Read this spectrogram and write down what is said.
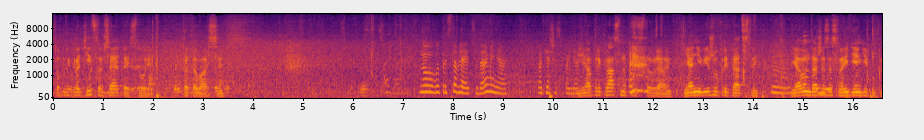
что прекратится вся эта история катавасия. Ну, вы представляете, да, меня? Как я сейчас поеду? Я прекрасно представляю. Я не вижу препятствий. Я вам даже за свои деньги куплю.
